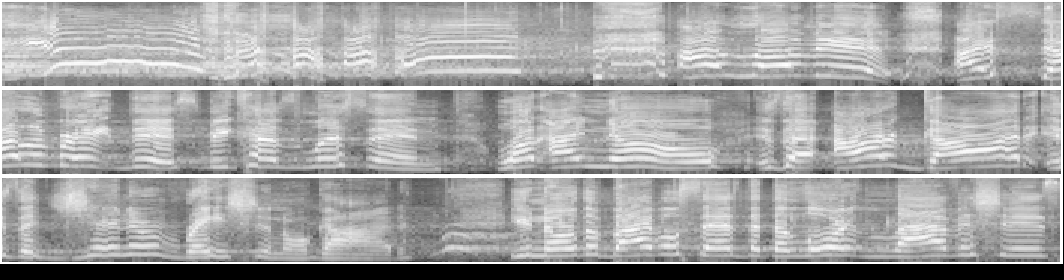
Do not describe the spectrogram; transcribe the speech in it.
Yeah! I love it. I celebrate this because listen, what I know is that our God is a generational God. You know, the Bible says that the Lord lavishes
